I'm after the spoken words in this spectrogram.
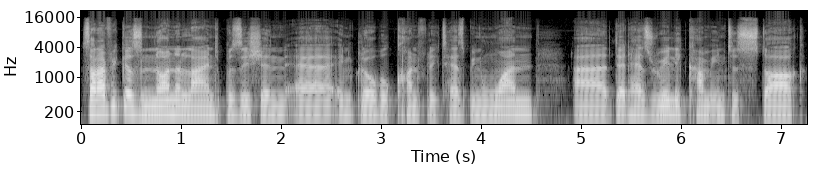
South Africa's non aligned position uh, in global conflict has been one uh, that has really come into stark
